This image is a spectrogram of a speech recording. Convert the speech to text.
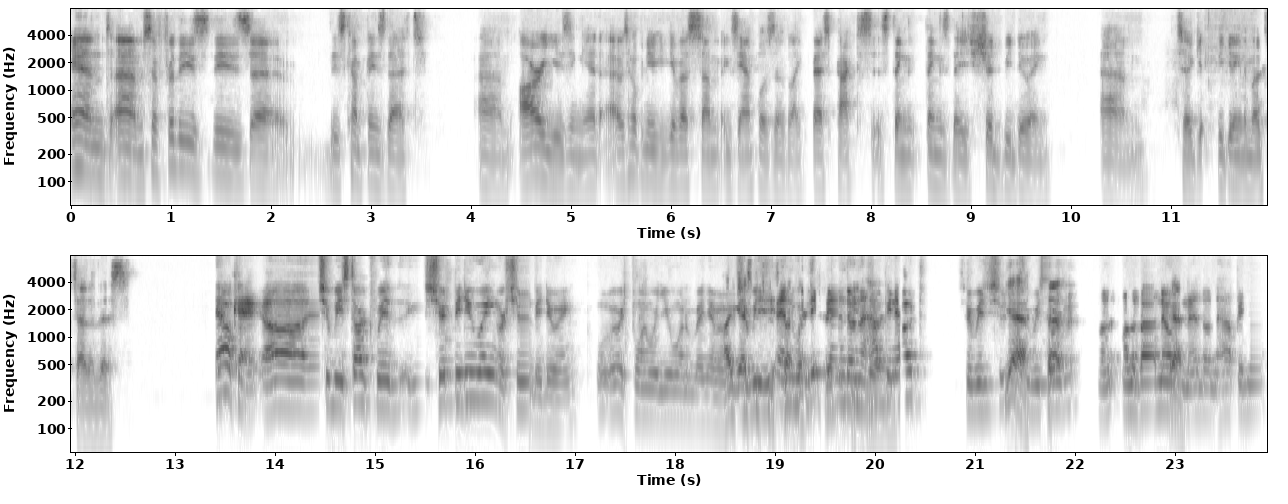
and um, so for these these uh, these companies that um, are using it, I was hoping you could give us some examples of like best practices, things things they should be doing um, to get, be getting the most out of this. Yeah. Okay. Uh, should we start with should be doing or shouldn't be doing? Which one would you want to bring up? I guess should we, we end, with, end on a happy note? Should we should, yeah, should we start that, on, on a bad note yeah. and end on a happy note?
